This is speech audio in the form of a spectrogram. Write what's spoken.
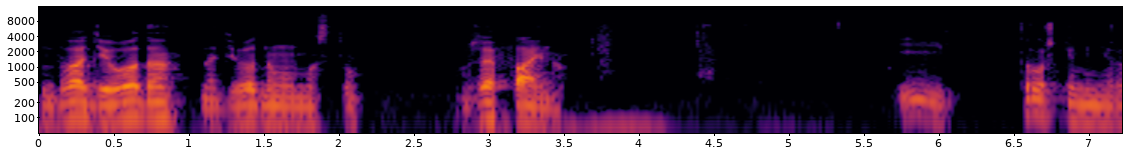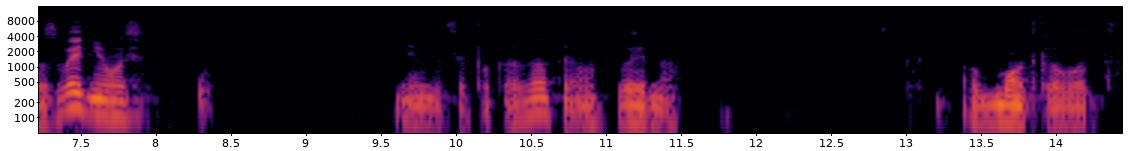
два діода на діодному мосту. Вже файно. І трошки мені розвиднілось. Як би це показати? О, видно. Обмотка, от.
